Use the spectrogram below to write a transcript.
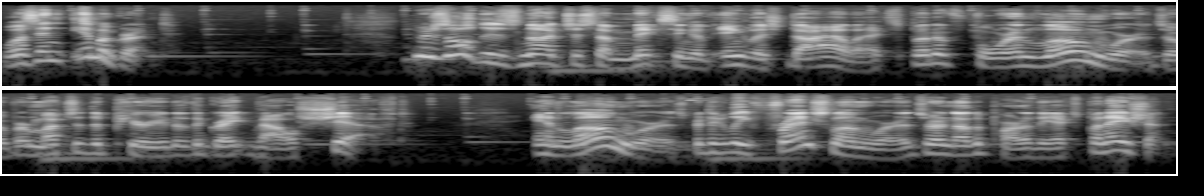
was an immigrant. The result is not just a mixing of English dialects, but of foreign loanwords over much of the period of the Great Vowel Shift. And loanwords, particularly French loanwords, are another part of the explanation.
